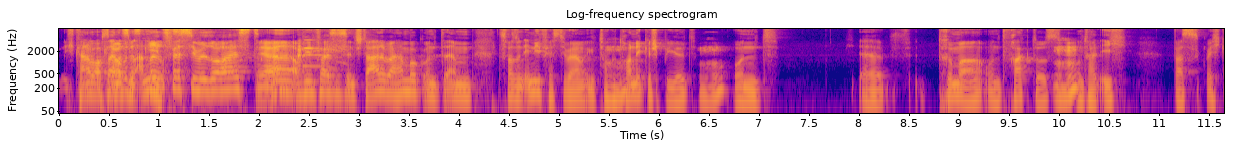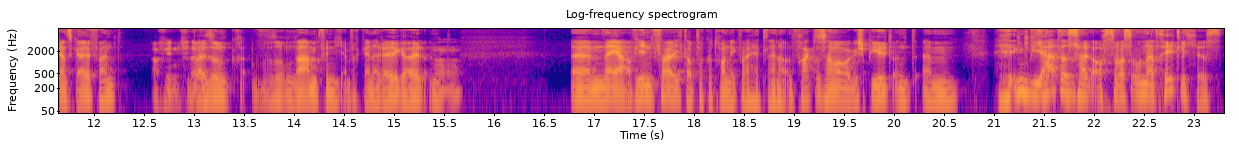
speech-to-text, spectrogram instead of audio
Ich Kann aber auch sein, dass ein anderes Festival so heißt. Ja. Äh, auf jeden Fall ist es in Stade bei Hamburg und ähm, das war so ein Indie-Festival, haben Tokotronic gespielt Mhm. und äh, Trümmer und Fraktus Mhm. und halt ich, was ich ganz geil fand. Auf jeden Fall. Weil so, ein- so einen Rahmen finde ich einfach generell geil. Und, Ja. ähm, naja, auf jeden Fall, ich glaube, Tokotronic war Headliner und Fraktus haben wir mal gespielt und ähm, irgendwie hat das halt auch so was Unerträgliches.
